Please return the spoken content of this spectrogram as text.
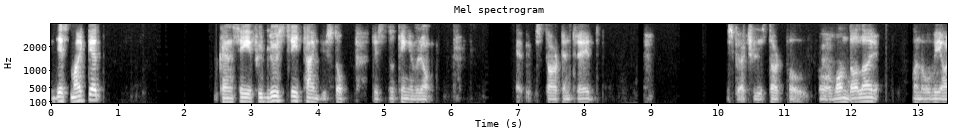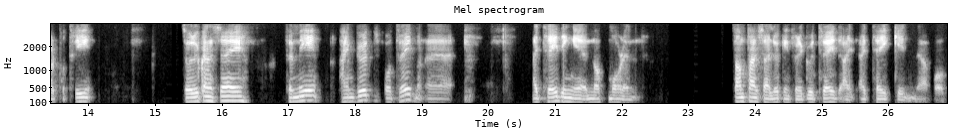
this market, you can see if you lose three times, you stop. There's nothing wrong we start and trade. We skal actually start på, på one dollar, and now we are på three. So you can say, for me, I'm good for trade, but uh, I trading uh, not more than. Sometimes I'm looking for a good trade. I, I take in about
